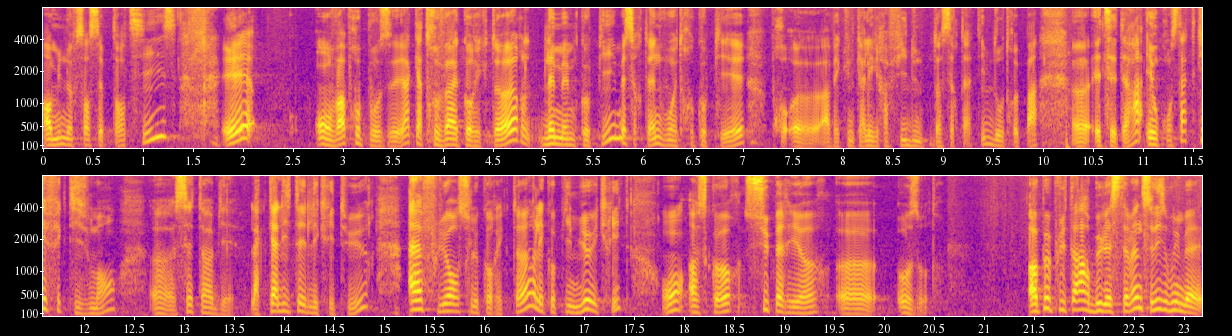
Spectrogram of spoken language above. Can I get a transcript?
en 1976. Et on va proposer à 80 correcteurs les mêmes copies, mais certaines vont être recopiées euh, avec une calligraphie d'un certain type, d'autres pas, euh, etc. Et on constate qu'effectivement, euh, c'est un biais. La qualité de l'écriture influence le correcteur. Les copies mieux écrites ont un score supérieur aux autres. Un peu plus tard, Bull et se disent, oui, mais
